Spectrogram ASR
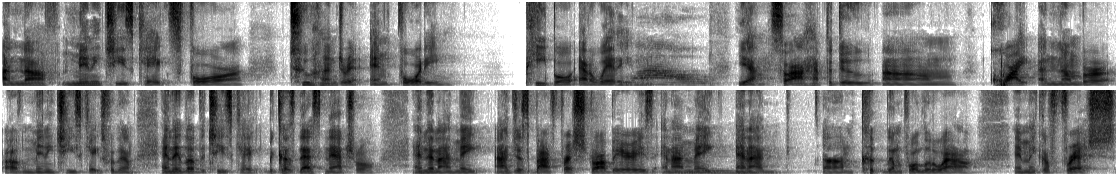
enough mini cheesecakes for two hundred and forty people at a wedding. Wow. Yeah, so I have to do um, quite a number of mini cheesecakes for them, and they love the cheesecake because that's natural. And then I make, I just buy fresh strawberries, and I make, and I um, cook them for a little while, and make a fresh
